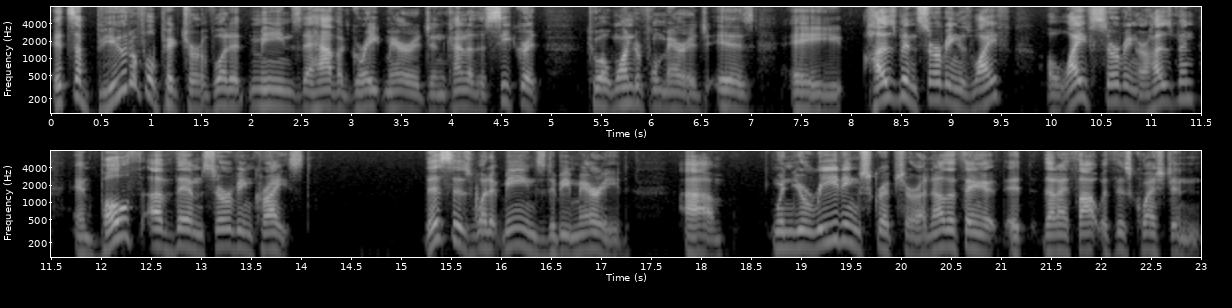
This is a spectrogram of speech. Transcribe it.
it's a beautiful picture of what it means to have a great marriage. And kind of the secret to a wonderful marriage is a husband serving his wife, a wife serving her husband, and both of them serving Christ. This is what it means to be married. Um, when you're reading scripture, another thing it, it, that I thought with this question,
